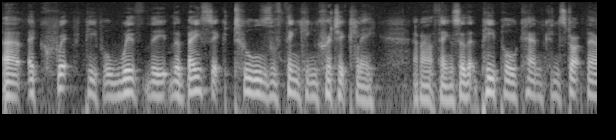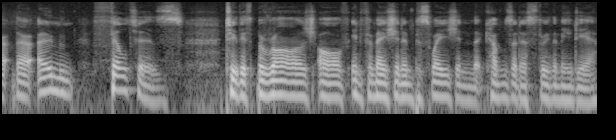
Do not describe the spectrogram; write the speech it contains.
uh, equip people with the the basic tools of thinking critically about things, so that people can construct their their own filters to this barrage of information and persuasion that comes at us through the media,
